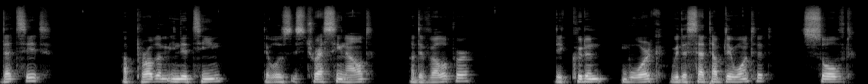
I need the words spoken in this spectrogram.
That's it. A problem in the team that was stressing out a developer. They couldn't work with the setup they wanted. Solved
